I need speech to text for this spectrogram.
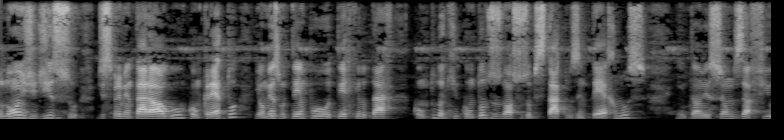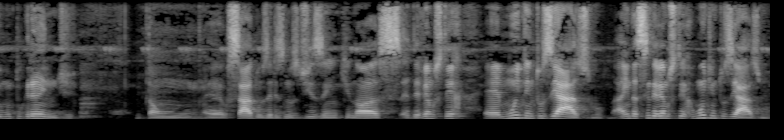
longe disso, de experimentar algo concreto e ao mesmo tempo ter que lutar com tudo aqui, com todos os nossos obstáculos internos então isso é um desafio muito grande. Então é, os sadhus eles nos dizem que nós é, devemos ter é, muito entusiasmo. Ainda assim devemos ter muito entusiasmo.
